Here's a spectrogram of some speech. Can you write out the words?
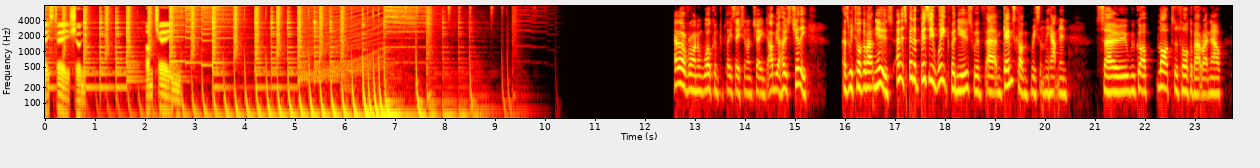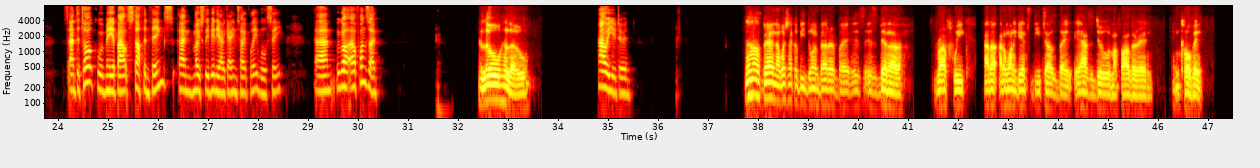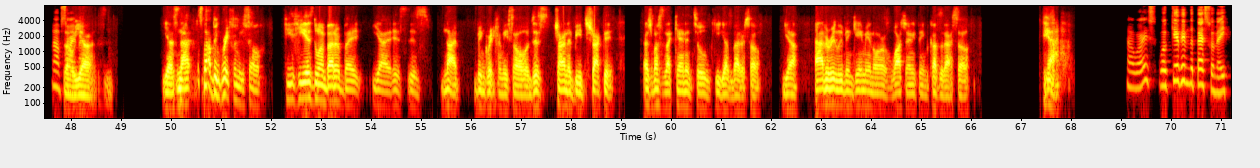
PlayStation. Unchained. Hello, everyone, and welcome to PlayStation Unchained. I'm your host, Chili, as we talk about news. And it's been a busy week for news with um, Gamescom recently happening. So we've got a lot to talk about right now. And to talk with me about stuff and things, and mostly video games, hopefully, we'll see. Um, we've got Alfonso. Hello, hello. How are you doing? Oh, Ben, I wish I could be doing better, but it's it's been a rough week. I don't I don't want to get into details, but it has to do with my father and and COVID. Oh, So sorry. man. yeah, yeah, it's not it's not been great for me. So he he is doing better, but yeah, it's it's not been great for me. So just trying to be distracted as much as I can until he gets better. So yeah, I haven't really been gaming or watching anything because of that. So yeah. No worries. Well, give him the best for me.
